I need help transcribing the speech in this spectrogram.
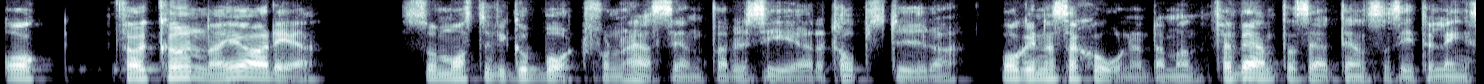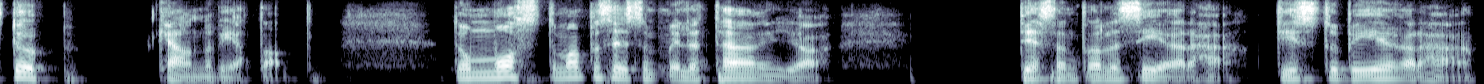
Och för att kunna göra det så måste vi gå bort från den här centraliserade, toppstyrda organisationen där man förväntar sig att den som sitter längst upp kan och vet allt. Då måste man precis som militären gör decentralisera det här, distribuera det här,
